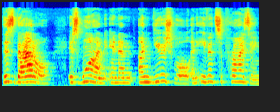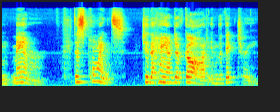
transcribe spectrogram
This battle is won in an unusual and even surprising manner. This points to the hand of God in the victory.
